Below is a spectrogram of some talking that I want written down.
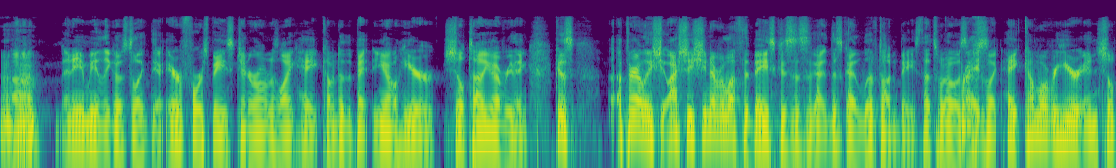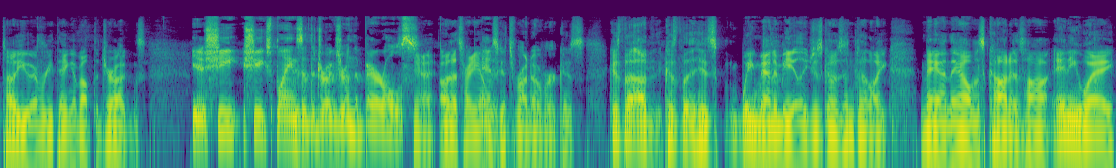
Uh, and he immediately goes to like the Air Force Base general and is like, "Hey, come to the ba- you know here. She'll tell you everything." Because apparently, she actually she never left the base because this guy this guy lived on base. That's what it was. It Right. was like, "Hey, come over here and she'll tell you everything about the drugs." Yeah, she she explains that the drugs are in the barrels. Yeah. Oh, that's right. He almost gets run over because because the because the, his wingman immediately just goes into like, "Man, they almost caught us, huh?" Anyway,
